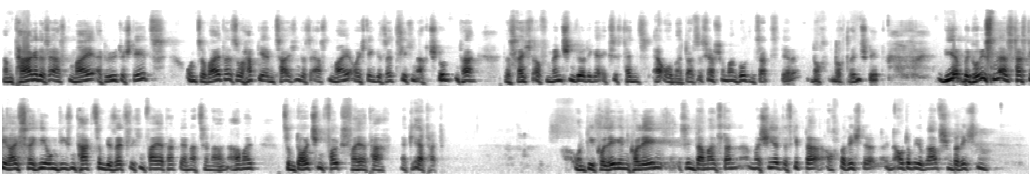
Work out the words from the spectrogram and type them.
Am Tage des 1. Mai erglühte stets und so weiter. So habt ihr im Zeichen des 1. Mai euch den gesetzlichen Acht-Stunden-Tag, das Recht auf menschenwürdige Existenz erobert. Das ist ja schon mal ein guter Satz, der noch, noch drin steht. Wir begrüßen es, dass die Reichsregierung diesen Tag zum gesetzlichen Feiertag der nationalen Arbeit, zum deutschen Volksfeiertag erklärt hat. Und die Kolleginnen und Kollegen sind damals dann marschiert. Es gibt da auch Berichte in autobiografischen Berichten,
